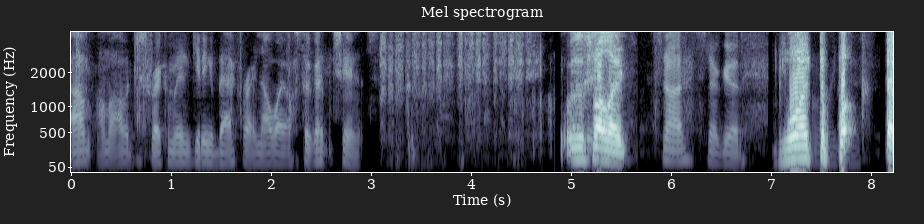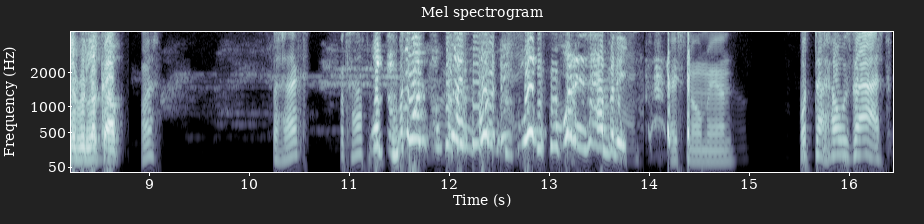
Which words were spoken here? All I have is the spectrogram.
I'm, I'm, I would just recommend getting it back right now while y'all still got the chance. What does it smell like? It's not. It's no good. What the fuck? Edward, look up. What? The heck? What's happening? What, what, what, what, what, what is happening? Hey, snowman. What the hell is that?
